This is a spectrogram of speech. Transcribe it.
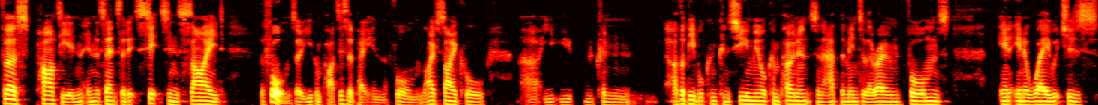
first party in in the sense that it sits inside the form, so you can participate in the form lifecycle. Uh, you, you you can other people can consume your components and add them into their own forms in in a way which is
